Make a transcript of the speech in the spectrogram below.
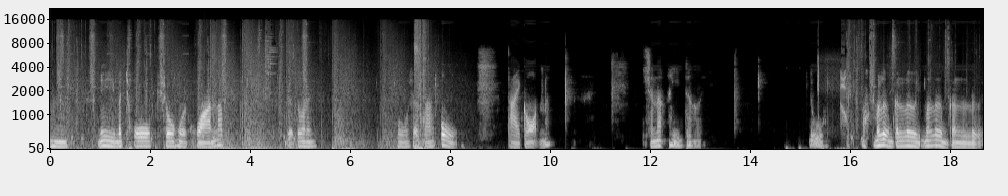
อืม นี่มาโชว์โชว์หัวขวานครับเดือตัวหนึ่งโอ้เสือซ้ายโอ้ตายก่อนนะชนะให้ได้ ดูมาเริ่มกันเลย มาเริ่มกันเลย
